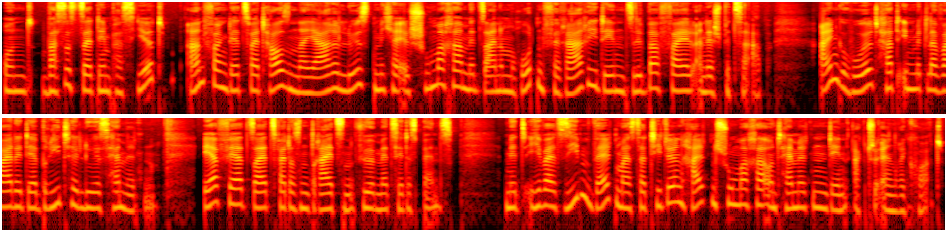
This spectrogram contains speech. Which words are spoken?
Und was ist seitdem passiert? Anfang der 2000er Jahre löst Michael Schumacher mit seinem roten Ferrari den Silberpfeil an der Spitze ab. Eingeholt hat ihn mittlerweile der Brite Lewis Hamilton. Er fährt seit 2013 für Mercedes-Benz. Mit jeweils sieben Weltmeistertiteln halten Schumacher und Hamilton den aktuellen Rekord.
